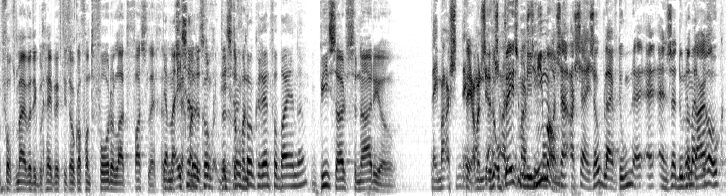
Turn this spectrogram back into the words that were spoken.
volgens mij wat ik begreep heeft hij het ook al van tevoren laten vastleggen. Ja, maar Dus is zeg er een, dat is toch, dat is is er toch een concurrent voor Bayern dan? bizar scenario. Nee, maar als je, nee, Ja, maar als je- als- op deze maar manier niemand. Als jij, als jij zo blijft doen en, en, en ze doen Nee, dat maar daar is- ook, nee,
